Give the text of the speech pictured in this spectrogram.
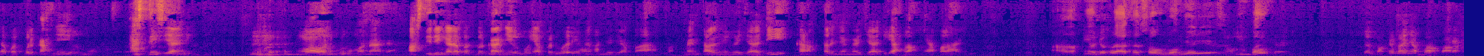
dapat berkahnya ilmu. Pasti sih anjing. Ngelawan guru mana ada. Pasti dia nggak dapat berkahnya ilmu yang kedua dia nggak akan jadi apa-apa. Mentalnya nggak jadi karakternya nggak jadi akhlaknya apalagi anaknya udah kelihatan sombong jadi. Sombong. dampaknya banyak bang parah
